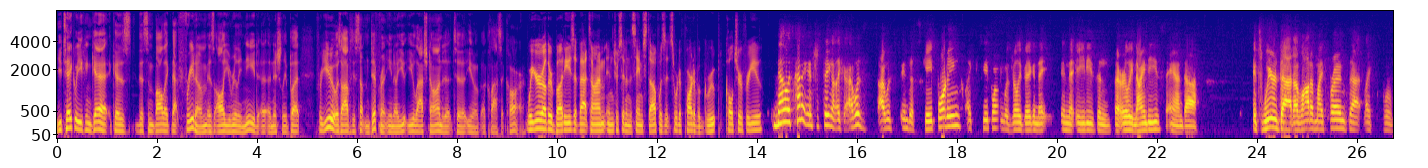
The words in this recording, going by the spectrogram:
you take what you can get because the symbolic that freedom is all you really need uh, initially. But for you, it was obviously something different. You know, you you latched on to, to you know a classic car. Were your other buddies at that time interested in the same stuff? Was it sort of part of a group culture for you? No, it's kind of interesting. Like I was, I was into skateboarding. Like skateboarding was really big in the in the '80s and the early '90s, and uh, it's weird that a lot of my friends that like were,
